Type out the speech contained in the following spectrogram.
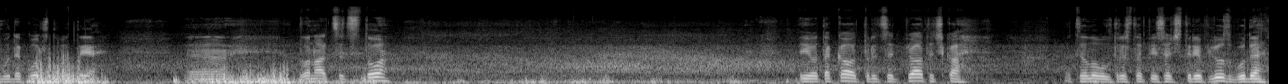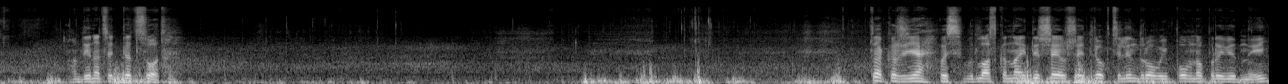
буде коштувати е, 12100. І отака от 35-ка, це ловел 354 плюс буде 11500. Також є ось, будь ласка, найдешевший трьохциліндровий повнопривідний.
